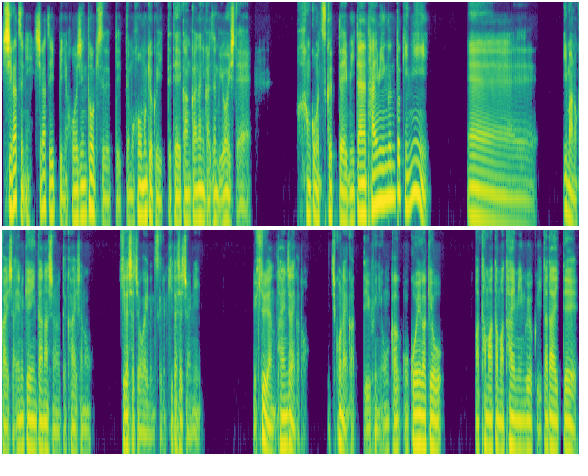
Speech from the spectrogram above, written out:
4月に、4月1日に法人登記するって言っても、法務局行って定款から何か全部用意して、ハンコも作って、みたいなタイミングの時に、えー、今の会社、NK インターナショナルって会社の木田社長がいるんですけど、木田社長に、一人であの大変じゃないかと、ち来ないかっていうふうにおお声掛けを、まあ、たまたまタイミングよくいただいて、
